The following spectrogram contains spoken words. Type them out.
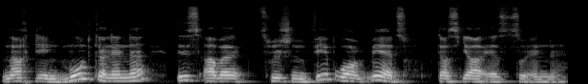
Nach dem Mondkalender ist aber zwischen Februar und März das Jahr erst zu Ende.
